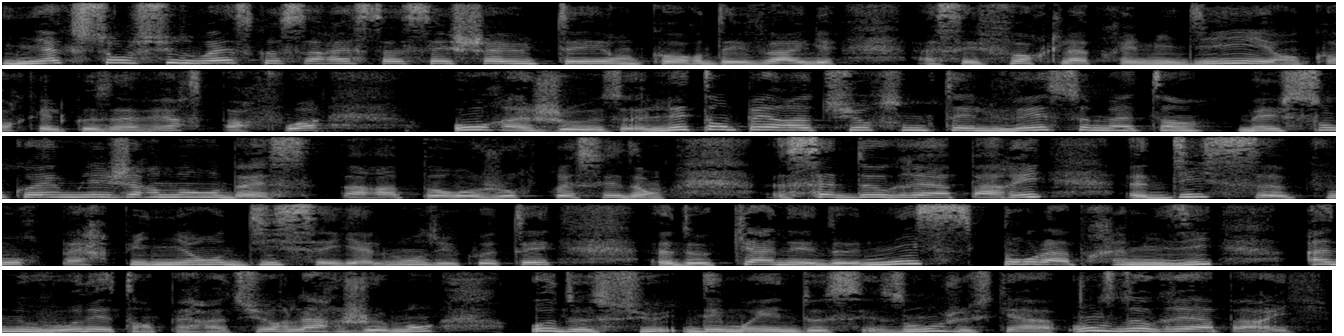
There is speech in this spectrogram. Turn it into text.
Il n'y a que sur le sud-ouest que ça reste assez chahuté, encore des vagues assez fortes l'après-midi et encore quelques averses parfois orageuses. Les températures sont élevées ce matin, mais elles sont quand même légèrement en baisse par rapport au jour précédent. 7 degrés à Paris, 10 pour Perpignan, 10 également du côté de Cannes et de Nice pour l'après-midi. À nouveau des températures largement au-dessus des moyennes de saison, jusqu'à 11 degrés à Paris.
